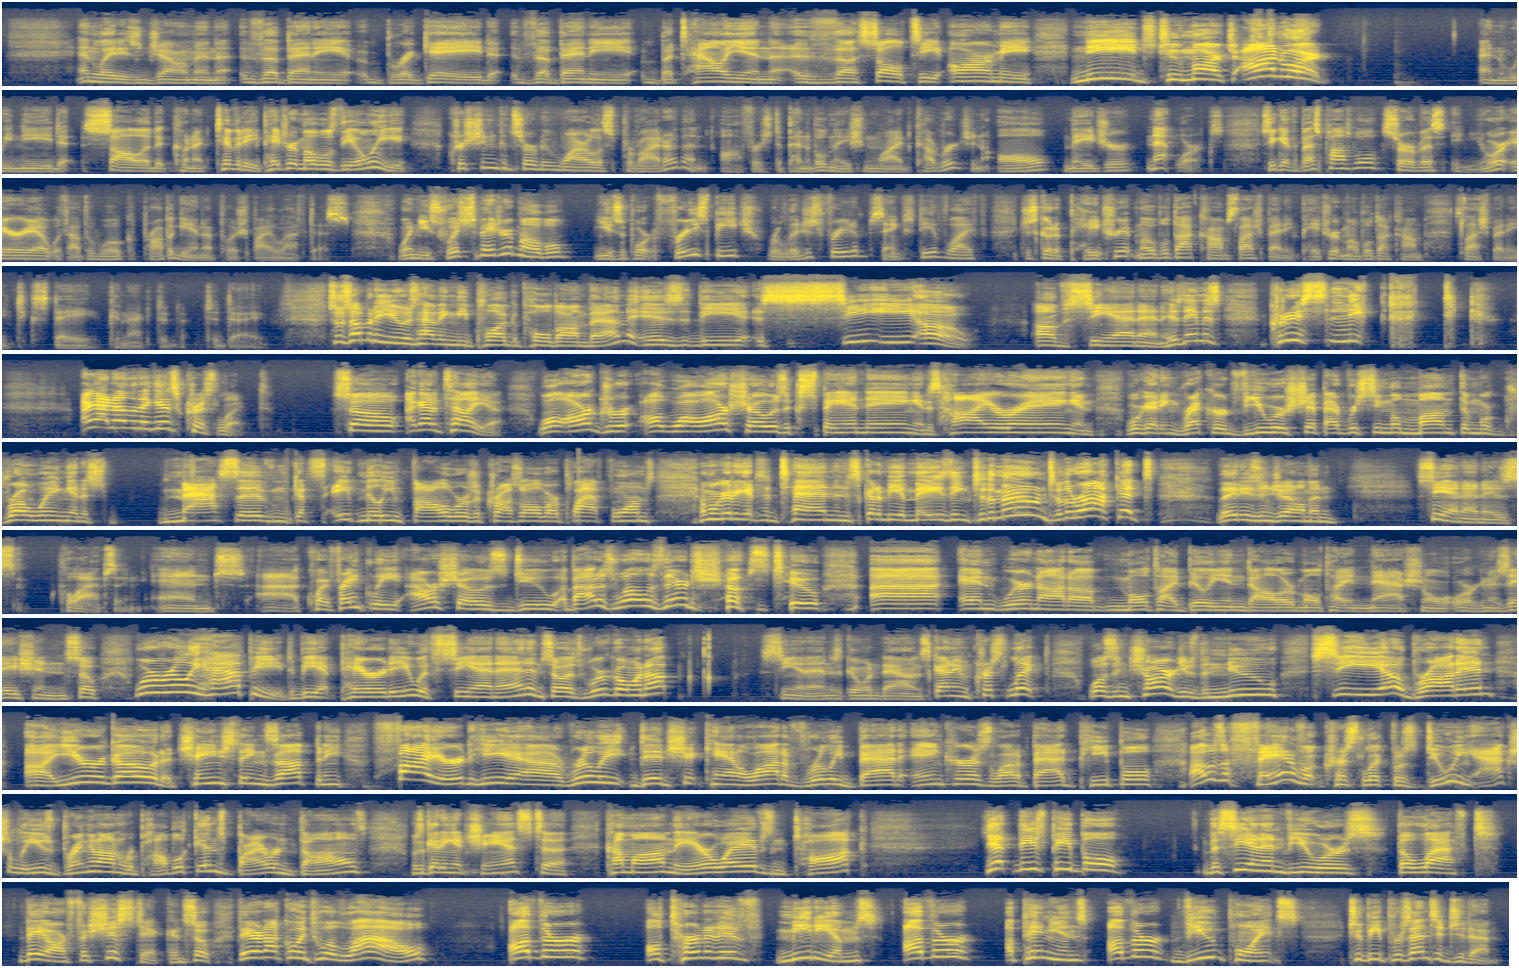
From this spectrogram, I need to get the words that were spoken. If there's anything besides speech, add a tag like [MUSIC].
And ladies and gentlemen, the Benny Brigade, the Benny Battalion, the Salty Army needs to march onward and we need solid connectivity. Patriot Mobile is the only Christian conservative wireless provider that offers dependable nationwide coverage in all major networks. So you get the best possible service in your area without the woke propaganda pushed by leftists. When you switch to Patriot Mobile, you support free speech, religious freedom, sanctity of life. Just go to patriotmobile.com slash Benny, patriotmobile.com slash Benny to stay connected today. So somebody who is having the plug pulled on them is the CEO of CNN. His name is Chris Licht. I got nothing against Chris Licht. So I got to tell you, while our uh, while our show is expanding and is hiring, and we're getting record viewership every single month, and we're growing, and it's massive, and we've got eight million followers across all of our platforms, and we're gonna get to ten, and it's gonna be amazing to the moon, to the rocket, ladies and gentlemen. CNN is collapsing. And uh, quite frankly, our shows do about as well as their [LAUGHS] shows do. Uh, and we're not a multi billion dollar multinational organization. So we're really happy to be at parity with CNN. And so as we're going up, CNN is going down. This guy named Chris Licht was in charge. He was the new CEO brought in a year ago to change things up, and he fired. He uh, really did shit can a lot of really bad anchors, a lot of bad people. I was a fan of what Chris Licht was doing. Actually, he was bringing on Republicans. Byron Donalds was getting a chance to come on the airwaves and talk. Yet these people, the CNN viewers, the left, they are fascistic, and so they are not going to allow other alternative mediums, other opinions, other viewpoints to be presented to them.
